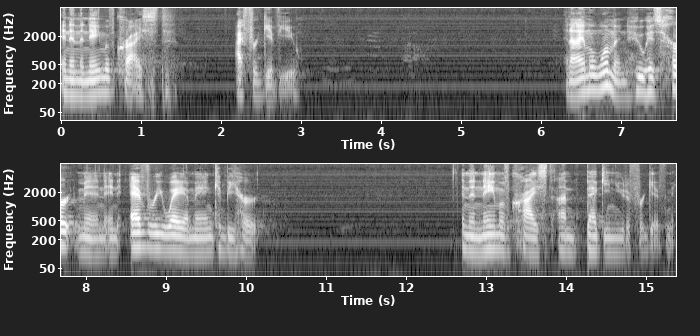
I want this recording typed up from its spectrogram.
And in the name of Christ, I forgive you. And I am a woman who has hurt men in every way a man can be hurt. In the name of Christ, I'm begging you to forgive me.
